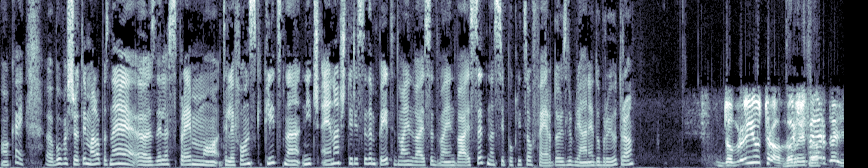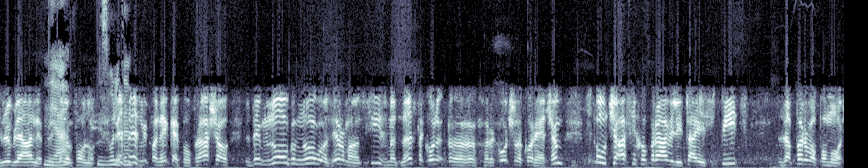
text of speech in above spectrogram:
Ok, eh, bo pa še o tem malo pozneje. Eh, zdaj le sprememo telefonski klic na nič 1 475 22 22. Nas je poklical Ferdo iz Ljubljane. Dobro jutro. Dobro jutro, Dobro jutro. Ferdo iz Ljubljane pri ja, telefonu. Izvolite. Jaz bi pa nekaj povprašal. Zdaj mnogo, mnogo, oziroma vsi izmed nas, tako uh, rekoč lahko rečem, smo včasih opravili ta izpit za prvo pomoč.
